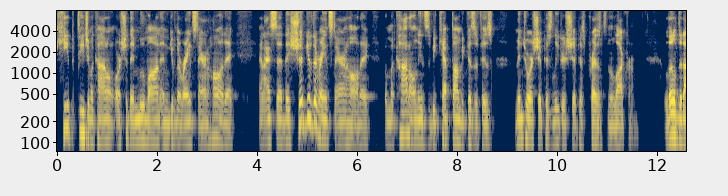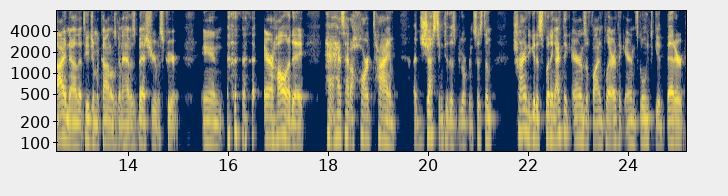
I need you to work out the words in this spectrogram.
keep TJ McConnell or should they move on and give the reins to Aaron Holiday? And I said they should give the reins to Aaron Holiday, but McConnell needs to be kept on because of his mentorship, his leadership, his presence in the locker room. Little did I know that TJ McConnell was going to have his best year of his career. And Aaron Holiday ha- has had a hard time adjusting to this Bjorkgren system, trying to get his footing. I think Aaron's a fine player. I think Aaron's going to get better.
